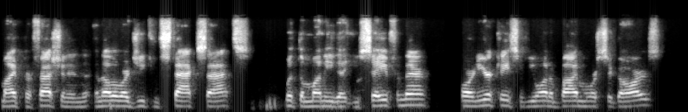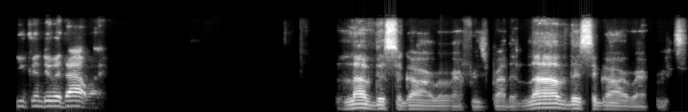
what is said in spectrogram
my profession. In, in other words, you can stack sats with the money that you save from there. Or in your case, if you want to buy more cigars, you can do it that way. Love the cigar reference, brother. Love the cigar reference.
